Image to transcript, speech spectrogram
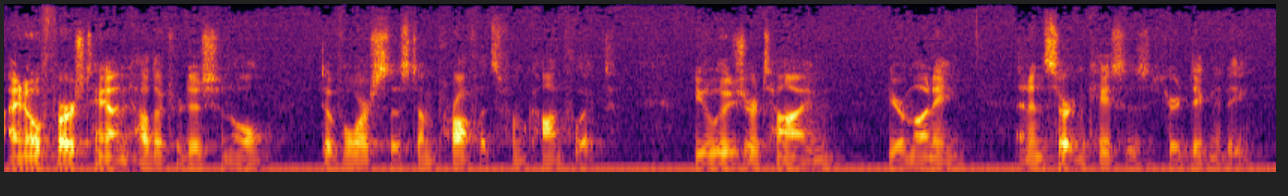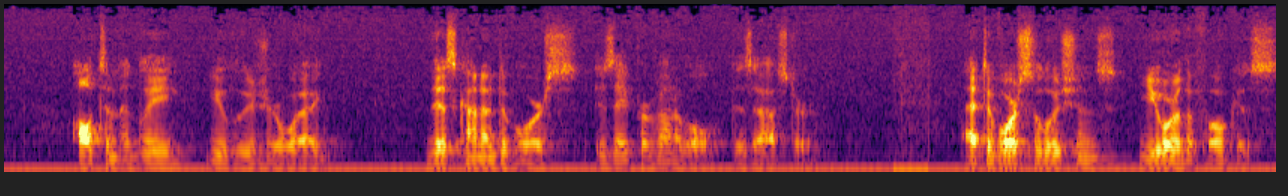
I know firsthand how the traditional divorce system profits from conflict. You lose your time, your money, and in certain cases, your dignity. Ultimately, you lose your way. This kind of divorce is a preventable disaster. At Divorce Solutions, you are the focus,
